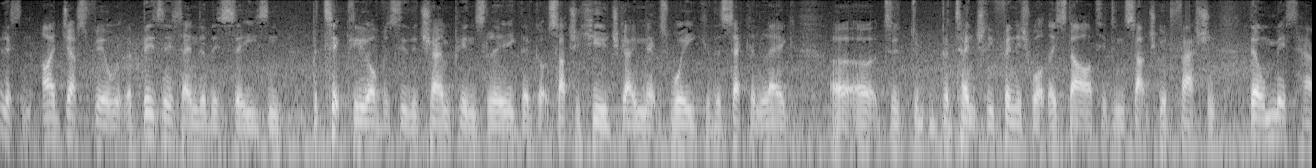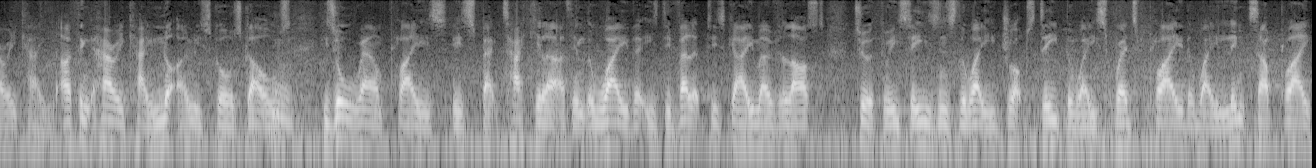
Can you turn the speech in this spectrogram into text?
listen, I just feel that the business end of this season, particularly obviously the Champions League, they've got such a huge game next week, the second leg, uh, uh, to, to potentially finish what they started in such good fashion. They'll miss Harry Kane. I think Harry Kane not only scores goals, his all-round play is, is spectacular. I think the way that he's developed his game over the last two or three seasons, the way he drops deep, the way he spreads play, the way he links up play,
